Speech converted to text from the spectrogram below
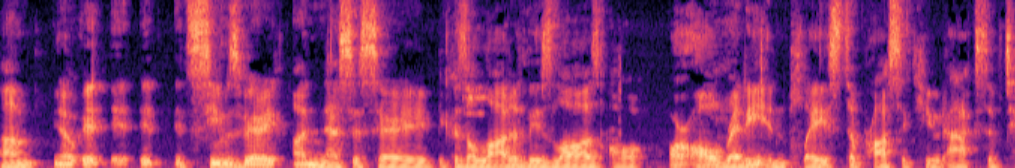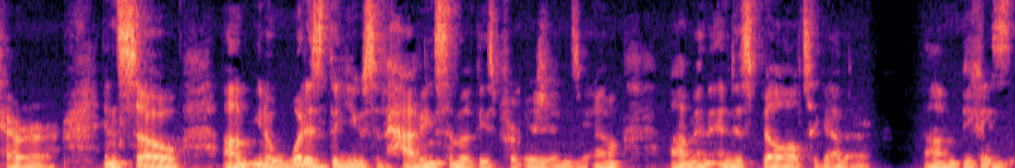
um, you know it, it it seems very unnecessary because a lot of these laws all are already in place to prosecute acts of terror, and so um, you know what is the use of having some of these provisions, you know, um, and and this bill altogether, um, because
